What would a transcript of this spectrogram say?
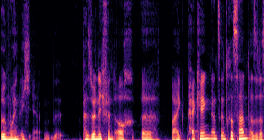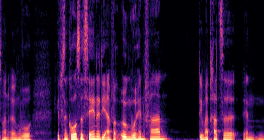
irgendwo hin. Ich äh, persönlich finde auch äh, Bikepacking ganz interessant. Also, dass man irgendwo, gibt es eine große Szene, die einfach irgendwo hinfahren die Matratze in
